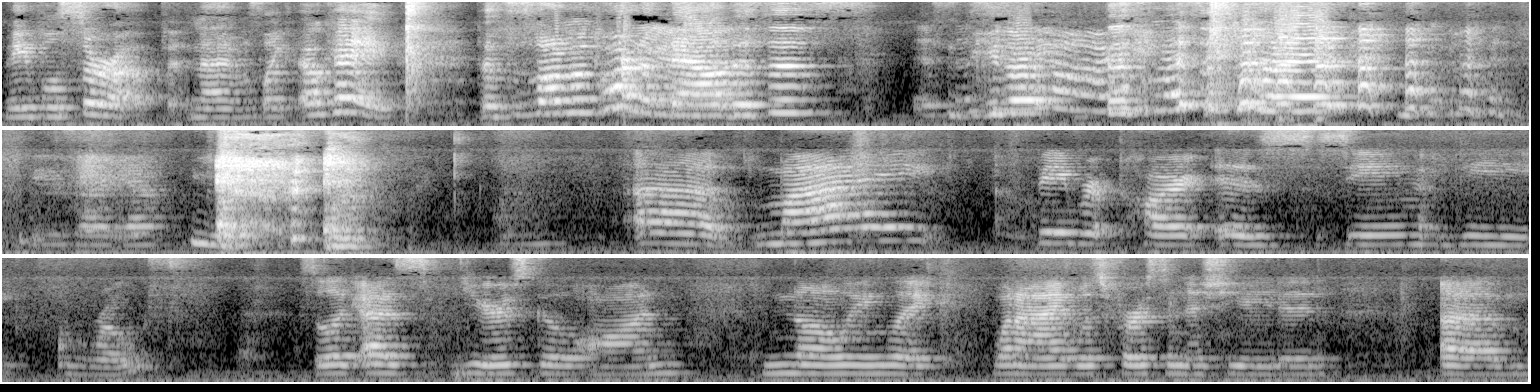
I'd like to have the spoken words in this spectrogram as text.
maple syrup, and I was like okay, this is what I'm a part of now. This is This is these are are. this is my sister. These are yeah. Uh, my favorite part is seeing the growth. So like as years go on, knowing like when I was first initiated, um,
